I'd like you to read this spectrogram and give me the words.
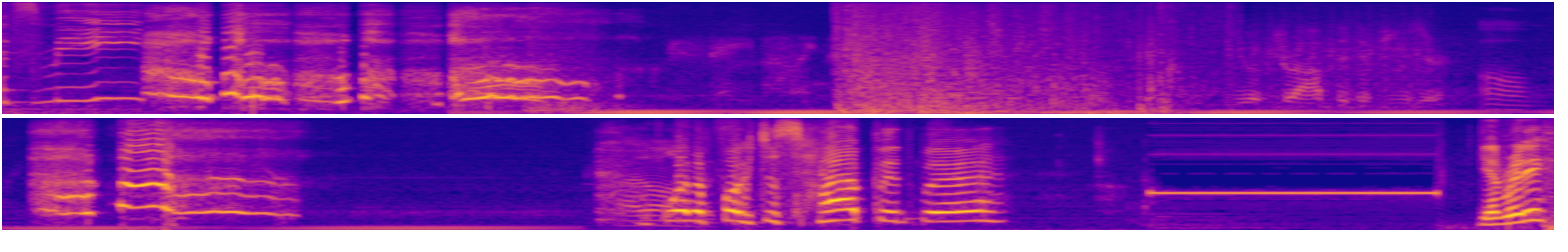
That's me! you have dropped the defuser. Oh my god. what the fuck just happened, man? Get ready?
